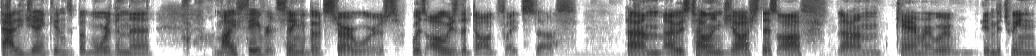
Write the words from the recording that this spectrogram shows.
Patty Jenkins, but more than that, my favorite thing about Star Wars was always the dogfight stuff. Um, I was telling Josh this off um, camera, or in between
